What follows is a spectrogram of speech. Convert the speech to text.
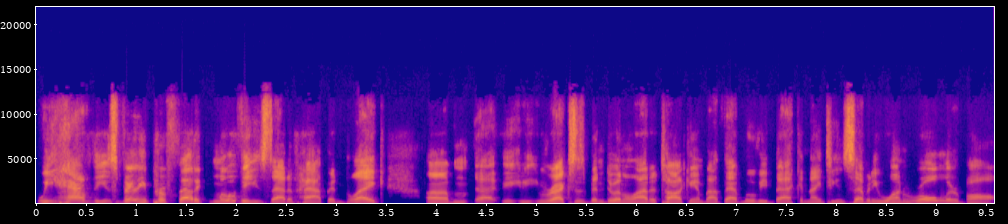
we have these very prophetic movies that have happened like um uh, rex has been doing a lot of talking about that movie back in 1971 rollerball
